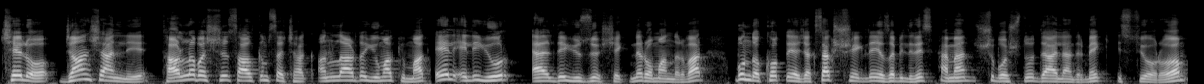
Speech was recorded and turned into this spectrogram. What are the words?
Çelo, Can Şenliği, Tarlabaşı, Salkım Saçak, Anılarda Yumak Yumak, El Eli Yur, Elde Yüzü şeklinde romanları var. Bunu da kodlayacaksak şu şekilde yazabiliriz. Hemen şu boşluğu değerlendirmek istiyorum.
